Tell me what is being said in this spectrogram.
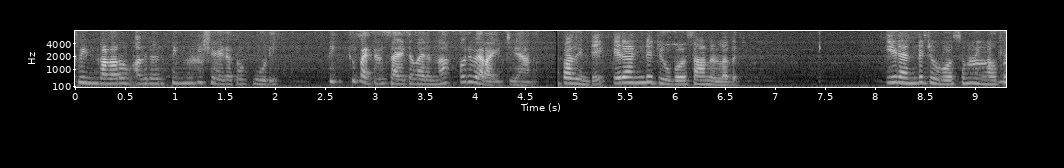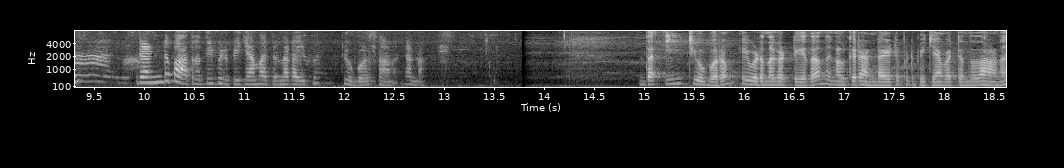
ക്രീം കളറും അതിലൊരു പിങ്ക് ഷെയ്ഡൊക്കെ കൂടി തിക്ക് പെറ്റൽസ് ആയിട്ട് വരുന്ന ഒരു വെറൈറ്റിയാണ് അപ്പൊ അതിന്റെ രണ്ട് ട്യൂബേഴ്സ് ഉള്ളത് ഈ രണ്ട് ട്യൂബേഴ്സും നിങ്ങൾക്ക് രണ്ട് പാത്രത്തിൽ പിടിപ്പിക്കാൻ പറ്റുന്ന ടൈപ്പ് ട്യൂബേഴ്സ് ആണ്. കണ്ടോ? ദ ഈ ട്യൂബറും ഇവിടുന്ന് കട്ട് ചെയ്താൽ നിങ്ങൾക്ക് രണ്ടായിട്ട് പിടിപ്പിക്കാൻ പറ്റുന്നതാണ്.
